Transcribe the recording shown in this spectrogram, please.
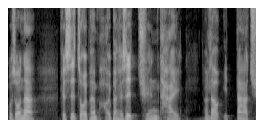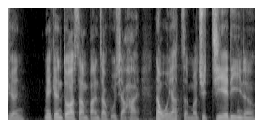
我说那可是走一半跑一半，可是全台要绕一大圈，每个人都要上班照顾小孩，那我要怎么去接力呢？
